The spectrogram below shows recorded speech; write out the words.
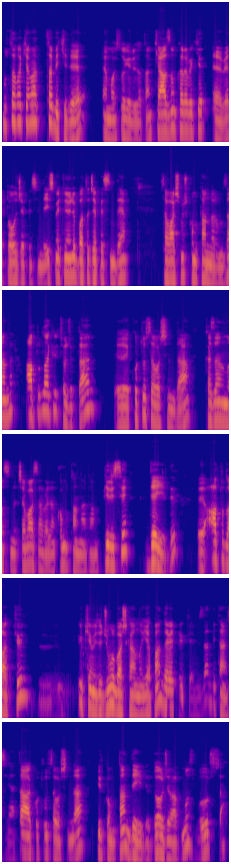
Mustafa Kemal tabii ki de en başta o geliyor zaten. Kazım Karabekir evet Doğu cephesinde. İsmet İnönü Batı cephesinde savaşmış komutanlarımızdandır. Abdullah Gül çocuklar e, Kurtuluş Savaşı'nda kazanılmasında çaba sarf eden komutanlardan birisi değildir. E, Abdullah Gül e, ülkemizde Cumhurbaşkanlığı yapan devlet büyüklerimizden bir tanesi. Yani ta Kurtuluş Savaşı'nda bir komutan değildir. Doğru cevabımız Bursa.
